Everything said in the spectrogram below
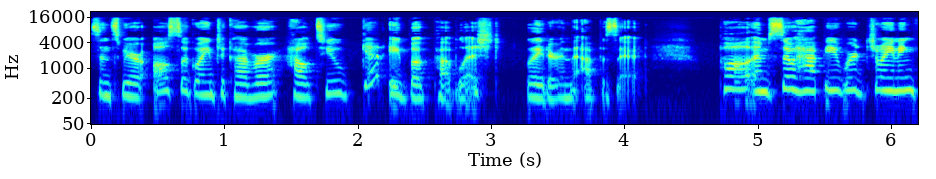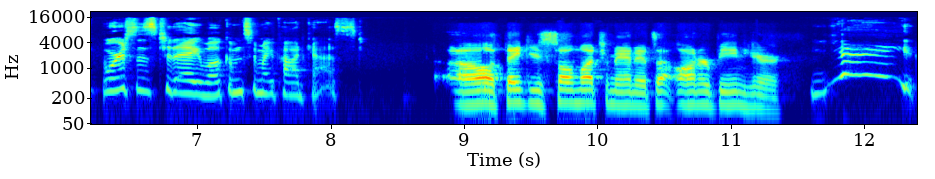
since we are also going to cover how to get a book published later in the episode. Paul, I'm so happy we're joining forces today. Welcome to my podcast. Oh, thank you so much, man. It's an honor being here. Yay!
